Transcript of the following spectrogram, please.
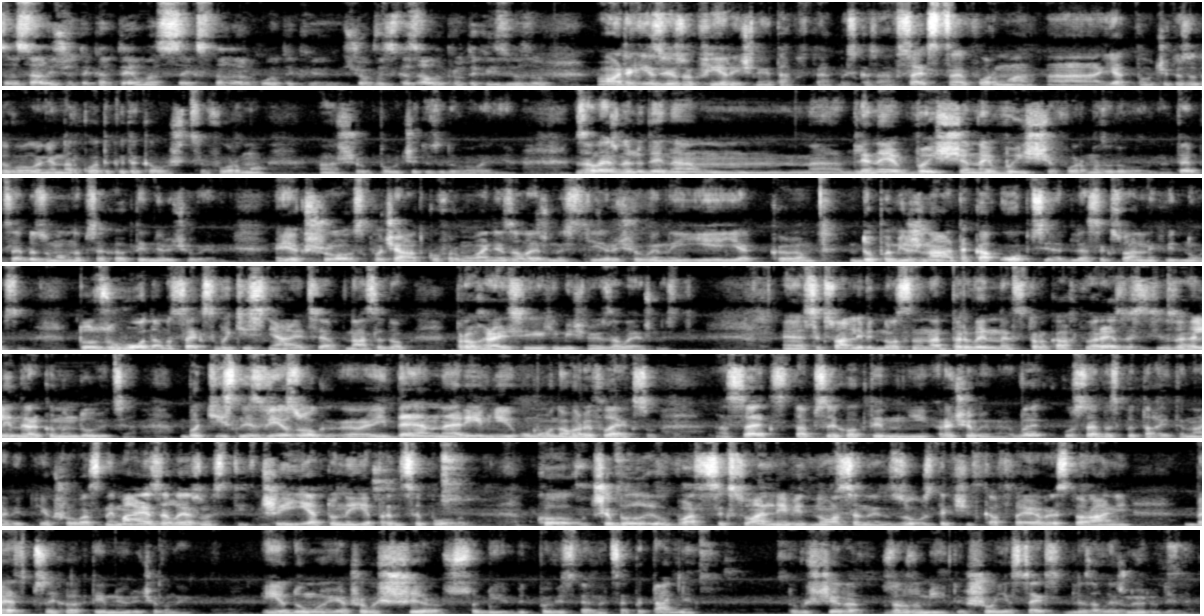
Сан Санич, а така тема секс та наркотики. Що б ви сказали про такий зв'язок? О, такий зв'язок феєричний, так, так би сказав. Секс це форма, як отримати задоволення, наркотики також це форма, щоб отримати задоволення. Залежна людина для неї вища, найвища форма задоволення. Це, безумовно психоактивні речовини. Якщо спочатку формування залежності речовини є як е, допоміжна така опція для сексуальних відносин, то згодом секс витісняється внаслідок прогресії хімічної залежності. Е, Сексуальні відносини на первинних строках тверезості взагалі не рекомендуються, бо тісний зв'язок е, йде на рівні умовного рефлексу. Секс та психоактивні речовини. Ви у себе спитаєте, навіть якщо у вас немає залежності, чи є, то не є принциповим. Чи були у вас сексуальні відносини, зустрічі в кафе, в ресторані без психоактивної речовини? І я думаю, якщо ви щиро собі відповісте на це питання, то ви щиро зрозумієте, що є секс для залежної людини.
